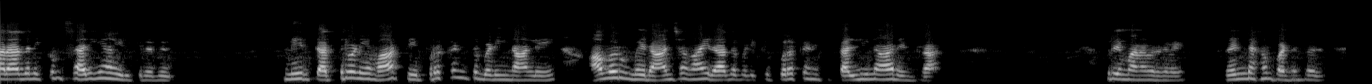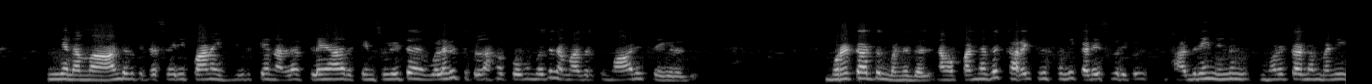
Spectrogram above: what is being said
ஆராதனைக்கும் சரியா இருக்கிறது. நீர் கத்தருடைய வார்த்தையை புறக்கணித்தபடினாலே அவர் உண்மை ராஜாவா இராதபடிக்கு புறக்கணித்து தள்ளினார் என்றார். பிரியமானவர்களே ரெண்டகம் பண்ணுதல் இங்க நம்ம ஆண்டவர்கிட்ட சரிப்பான இப்படி இருக்கேன் நல்ல பிள்ளையா இருக்கேன்னு சொல்லிட்டு உலகத்துக்குள்ளாக போகும்போது நம்ம அதற்கு மாறி செய்கிறது. முரட்டாட்டம் பண்ணுதல். நம்ம பண்ணதை கரெக்ட்னு சொல்லி கடைசி வரைக்கும் அதிலே நின்று முரட்டாட்டம் பண்ணி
